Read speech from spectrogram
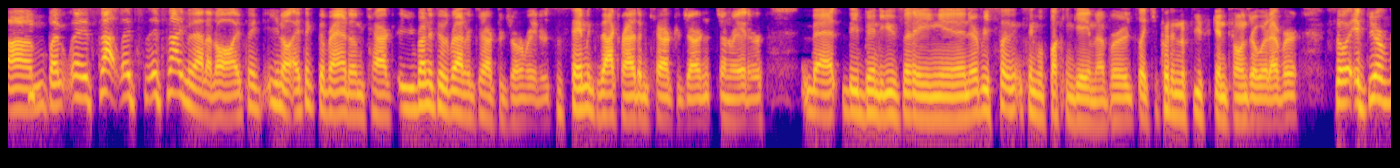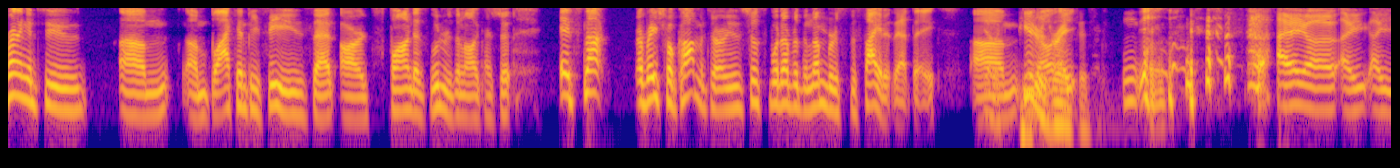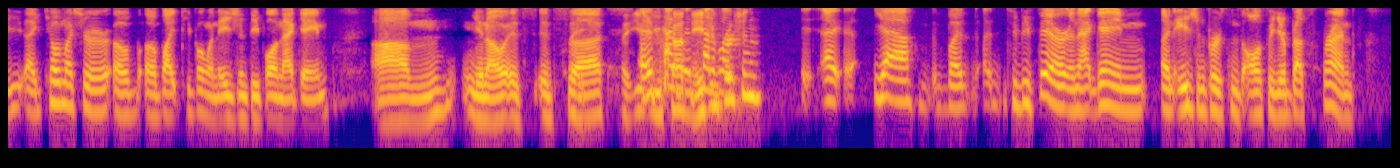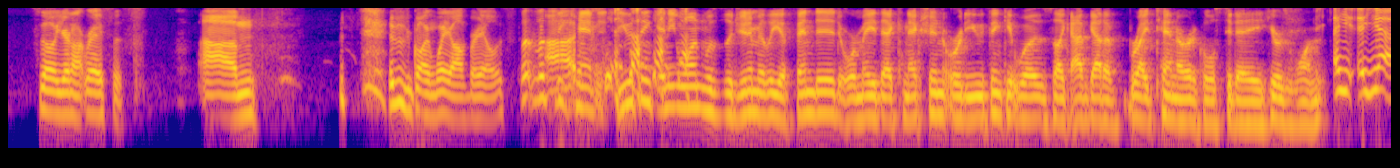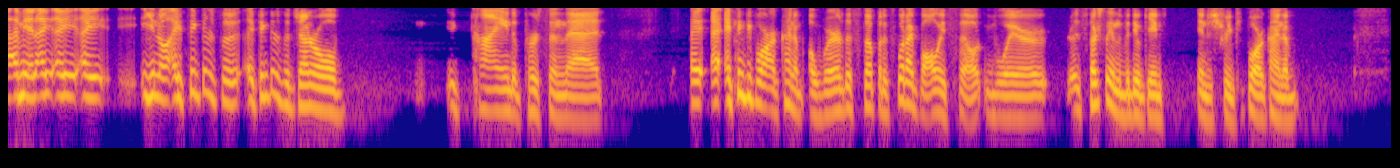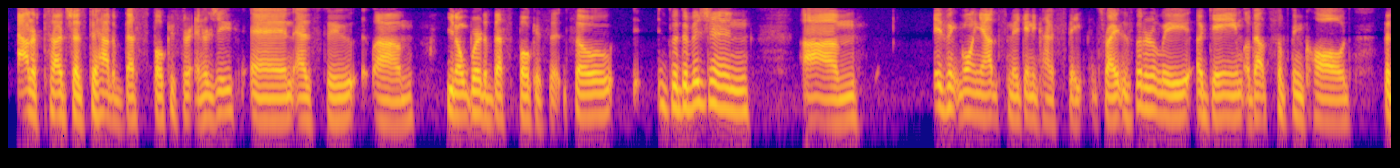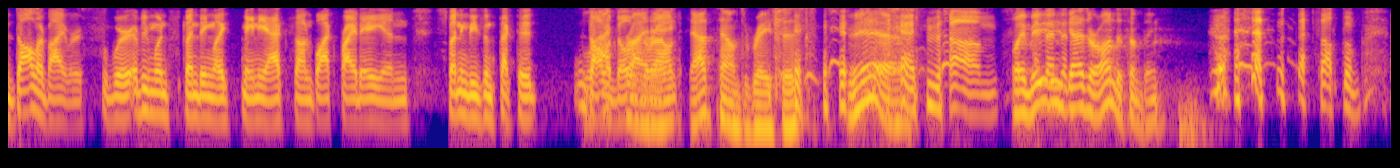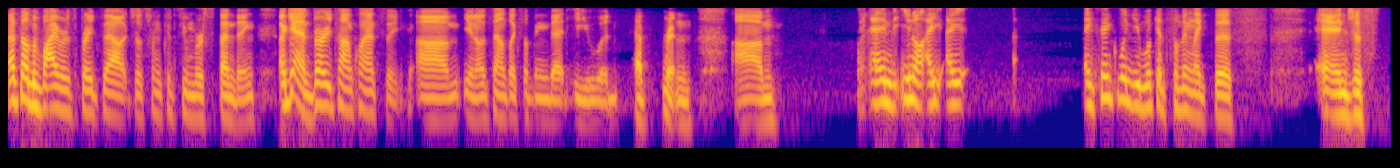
Um, but it's not it's it's not even that at all. I think you know I think the random character you run into the random character generator. It's the same exact random character generator that they've been using in every single fucking game ever. It's like you put in a few skin tones or whatever. So if you're running into um, um, black NPCs that are spawned as looters and all that kind of shit, it's not a racial commentary. It's just whatever the numbers decided that day. Yeah, Um, you computer's know, racist. I, uh, I I I killed my share of, of white people and Asian people in that game. Um, you know, it's it's uh, you you kind of- shot an Asian like- person? I, yeah, but uh, to be fair, in that game, an Asian person's also your best friend, so you're not racist. Um, this is going way off rails. Let, let's be Uh, candid. Do you think anyone was legitimately offended or made that connection, or do you think it was like I've got to write ten articles today? Here's one. I, I- yeah, I mean, I, I, I, you know, I think there's a, I think there's a general kind of person that, I, I think people are kind of aware of this stuff, but it's what I've always felt, where, especially in the video game industry, people are kind of out of touch as to how to best focus their energy and as to, um, you know, where to best focus it. So, the division, um, isn't going out to make any kind of statements, right? It's literally a game about something called the dollar virus, where everyone's spending like maniacs on Black Friday and spending these infected dollar Black bills Friday. around. That sounds racist. Yeah. And um, Wait, maybe then these the- guys are onto something. that's how the that's how the virus breaks out just from consumer spending. Again, very Tom Clancy. Um, you know, it sounds like something that he would have written. Um, and you know, I, I I think when you look at something like this and just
